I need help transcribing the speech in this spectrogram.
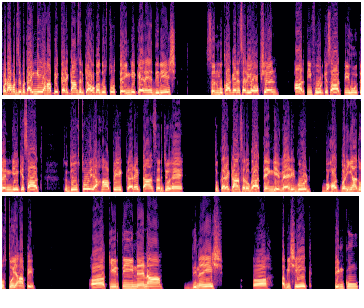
फटाफट से बताएँगे यहाँ पे करेक्ट आंसर क्या होगा दोस्तों? तेंगे कह रहे हैं दिनेश। सनमुखा कह रहे सर, ये ऑप्शन आरती फोर के साथ, पीहू तेंगे के साथ। तो दोस्तों, यहाँ पे करेक्ट आंसर जो है तो करेक्ट आंसर होगा तेंगे। वेरी गुड बहुत बढ़िया दोस्तों, यहाँ पे। कीर्ति, नैना, दिनेश अभिषेक, टिंकू,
